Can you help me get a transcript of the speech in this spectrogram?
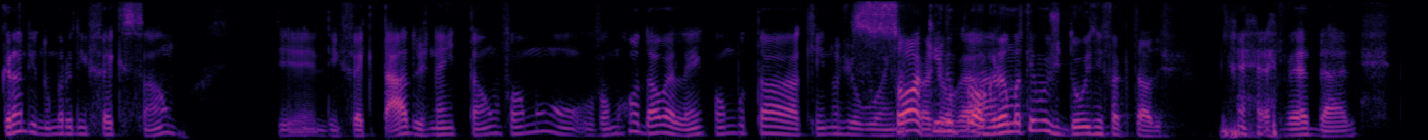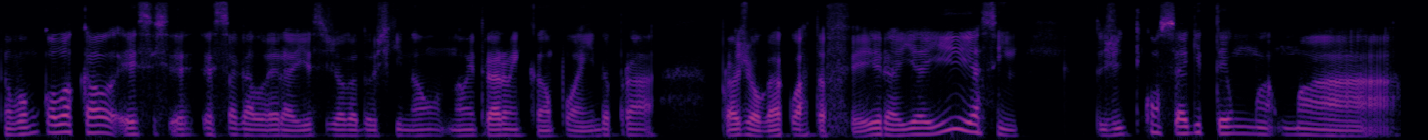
grande número de infecção, de, de, infectados, né? Então vamos, vamos rodar o elenco, vamos botar quem não jogou ainda. Só aqui jogar. no programa temos dois infectados. É verdade. Então vamos colocar esses, essa galera aí, esses jogadores que não, não entraram em campo ainda para jogar quarta-feira. E aí, assim, a gente consegue ter uma, uma,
